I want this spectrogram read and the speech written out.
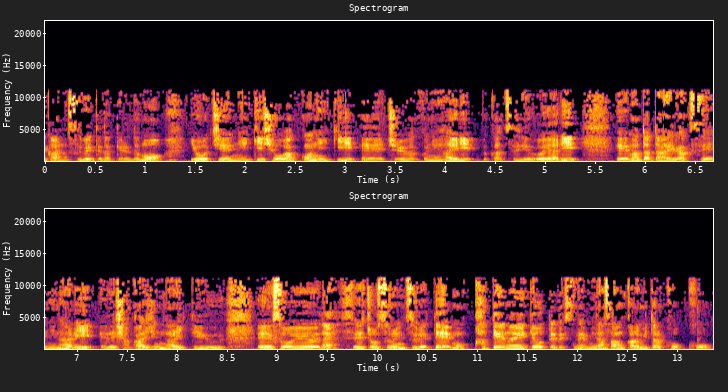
界の全てだけれども、幼稚園に行き、小学校に行き、えー、中学に入り、部活をやり、えー、また大学生になり、で、社会人になりっていう、えー、そういうね、成長するにつれて、もう家庭の影響ってですね、皆さんから見たらこう、こ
